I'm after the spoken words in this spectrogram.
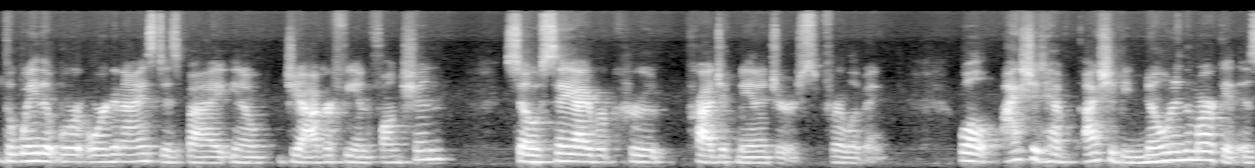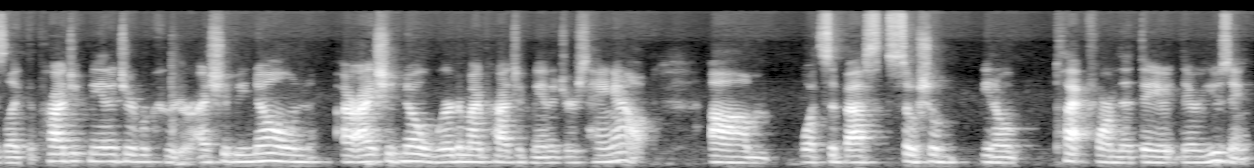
the way that we're organized is by, you know, geography and function. So say I recruit project managers for a living. Well, I should have I should be known in the market as like the project manager recruiter. I should be known or I should know where do my project managers hang out. Um, what's the best social, you know, platform that they they're using?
